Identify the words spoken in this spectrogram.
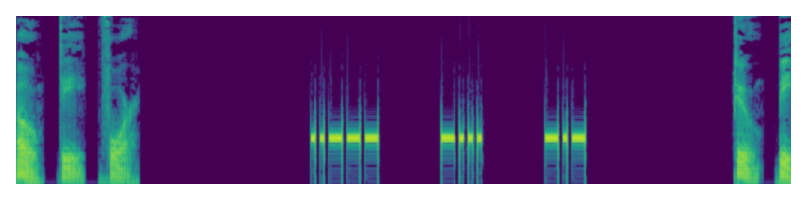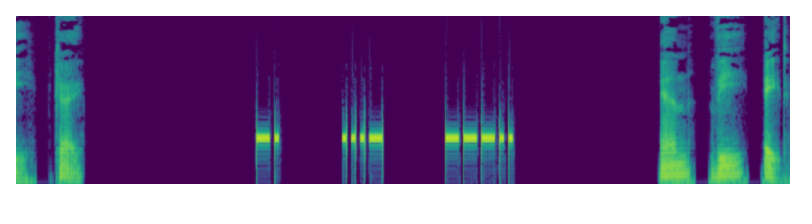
O, T, 4. Two B K N V eight.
